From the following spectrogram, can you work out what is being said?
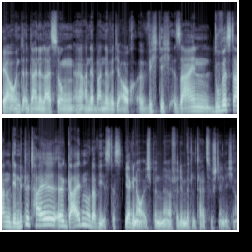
Ja, und äh, deine Leistung äh, an der Bande wird ja auch äh, wichtig sein. Du wirst dann den Mittelteil äh, guiden oder wie ist es? Ja, genau. Ich bin für den Mittelteil zuständig, ja.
